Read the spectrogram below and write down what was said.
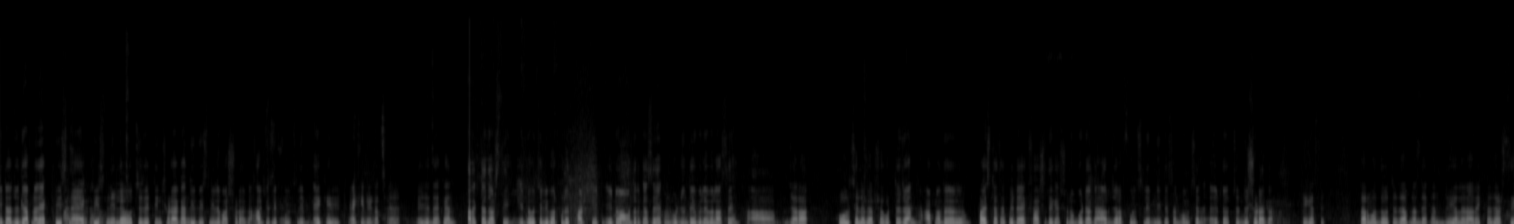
এটা যদি আপনার এক পিস নেয় এক পিস নিলে হচ্ছে যে তিনশো টাকা দুই পিস নিলে পাঁচশো টাকা। হাফ স্লিপ ফুল স্লিপ একই রেট একই রেট আচ্ছা। হ্যাঁ এই যে দেখেন আরেকটা জার্সি এটা হচ্ছে লিভারপুলের থার্ড কিট এটাও আমাদের কাছে এখন পর্যন্ত অ্যাভেলেবেল আছে। যারা হোলসেলে ব্যবসা করতে যান আপনাদের প্রাইসটা থাকবে এটা একশো আশি থেকে একশো নব্বই টাকা আর যারা ফুল স্লিভ নিতে চান হোলসেল এটা হচ্ছে দুশো টাকা ঠিক আছে? তার মধ্যে হচ্ছে যে আপনার দেখেন রিয়ালের আরেকটা জার্সি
